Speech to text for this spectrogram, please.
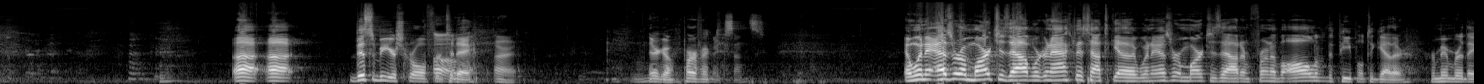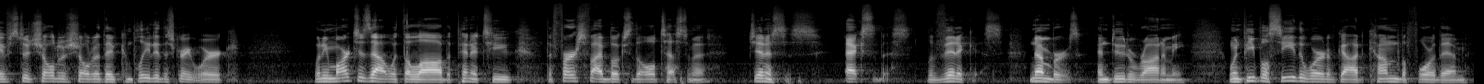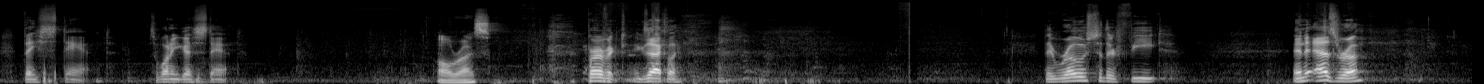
Uh, uh, this will be your scroll for oh, today. Okay. All right. There you go. Perfect. Makes sense. And when Ezra marches out, we're going to act this out together. When Ezra marches out in front of all of the people together, remember they've stood shoulder to shoulder, they've completed this great work. When he marches out with the law, the Pentateuch, the first five books of the Old Testament Genesis, Exodus, Leviticus, Numbers, and Deuteronomy when people see the word of God come before them, they stand. So why don't you guys stand? All rise. Perfect, exactly. They rose to their feet, and Ezra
